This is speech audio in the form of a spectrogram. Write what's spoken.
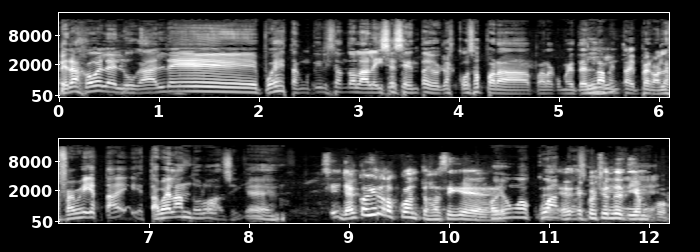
Mira, joven, en lugar de, pues, están utilizando la ley 60 y otras cosas para, cometer la mental, pero el FBI está ahí, está velándolo, así que... Sí, ya han cogido los cuantos, así que... unos cuantos. Es, cuestión de tiempo.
